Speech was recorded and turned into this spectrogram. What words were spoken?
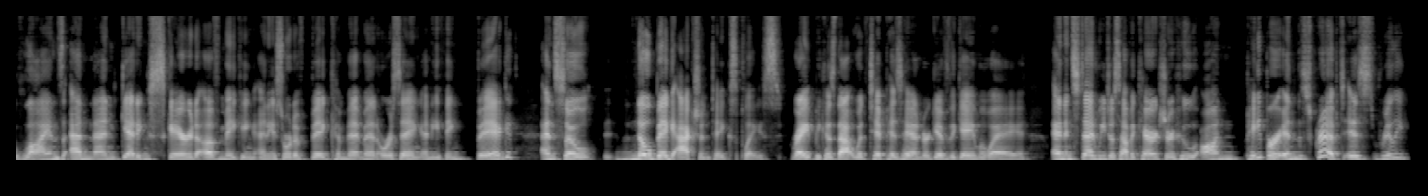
lines and then getting scared of making any sort of big commitment or saying anything big. And so no big action takes place, right? Because that would tip his hand or give the game away. And instead, we just have a character who, on paper in the script, is really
